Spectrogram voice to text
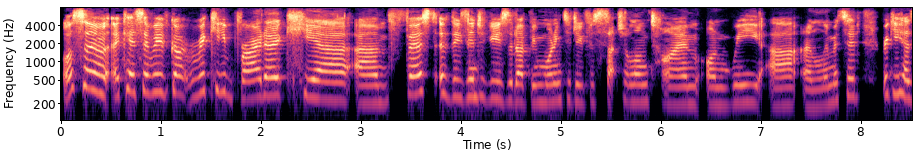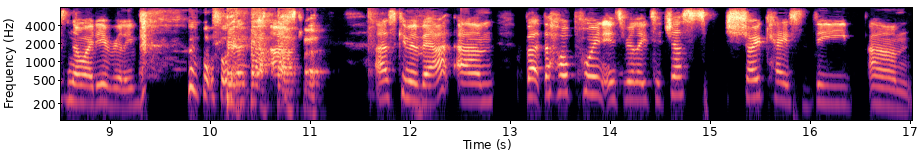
Awesome. Okay, so we've got Ricky Brightoak here. Um, first of these interviews that I've been wanting to do for such a long time on We Are Unlimited. Ricky has no idea really what I'm ask, ask him about. Um, but the whole point is really to just showcase the um,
